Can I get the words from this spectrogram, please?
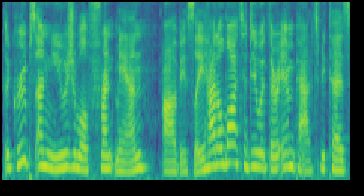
The group's unusual frontman, obviously, had a lot to do with their impact because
